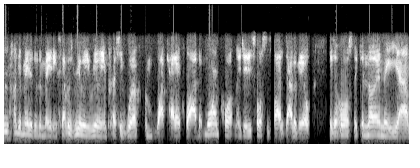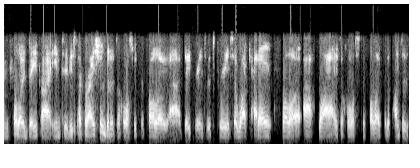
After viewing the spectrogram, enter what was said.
200 metres of the meeting. So that was really, really impressive work from Waikato Flyer. But more importantly, gee, this horse is by Zabaville. Is a horse that can not only um, follow deeper into this preparation, but it's a horse we can follow uh, deeper into its career. So Waikato follow, uh, Flyer is a horse to follow for the punters.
